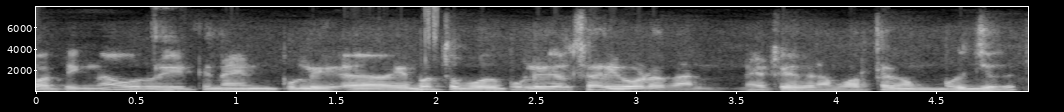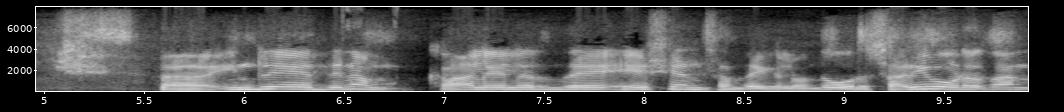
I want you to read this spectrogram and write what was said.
பார்த்தீங்கன்னா ஒரு எயிட்டி நைன் புள்ளி எண்பத்தொம்போது புள்ளிகள் சரிவோட தான் நேற்றைய தினம் வர்த்தகம் முடிஞ்சது. இன்றைய தினம் காலையிலிருந்து ஏஷியன் சந்தைகள் வந்து ஒரு சரிவோட தான்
